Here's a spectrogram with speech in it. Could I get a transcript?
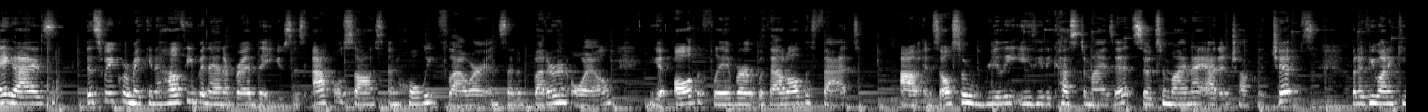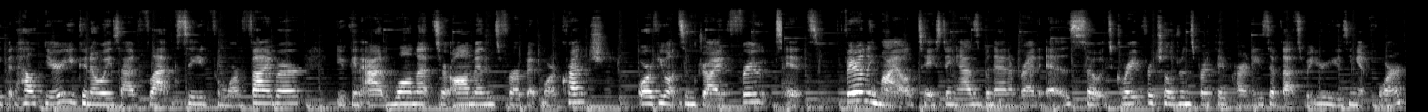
Hey guys! This week we're making a healthy banana bread that uses applesauce and whole wheat flour instead of butter and oil. You get all the flavor without all the fat. Uh, it's also really easy to customize it, so to mine I added chocolate chips, but if you want to keep it healthier you can always add flaxseed for more fiber, you can add walnuts or almonds for a bit more crunch, or if you want some dried fruit, it's fairly mild tasting as banana bread is, so it's great for children's birthday parties if that's what you're using it for.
